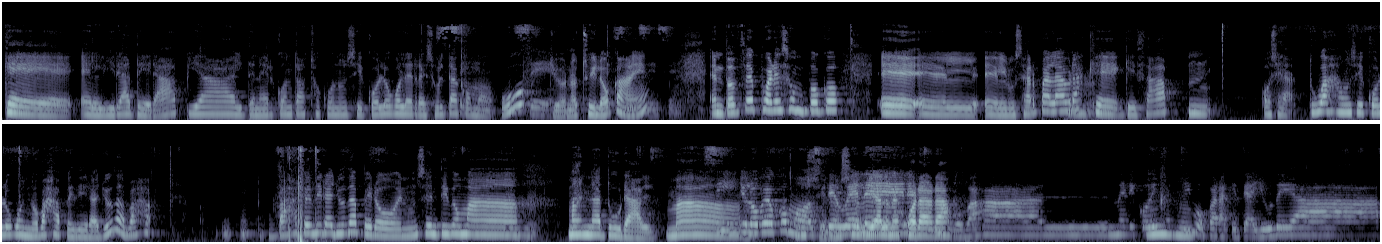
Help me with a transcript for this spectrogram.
que el ir a terapia, el tener contacto con un psicólogo le resulta como, uff, yo no estoy loca, ¿eh? Entonces, por eso un poco eh, el, usar palabras que quizás, mm, o sea, tú vas a un psicólogo y no vas a pedir ayuda, vas a, vas a pedir ayuda, pero en un sentido más más natural, más... Sí, yo lo veo como si te duele a lo mejor ahora... vas al médico digestivo para que te ayude a,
